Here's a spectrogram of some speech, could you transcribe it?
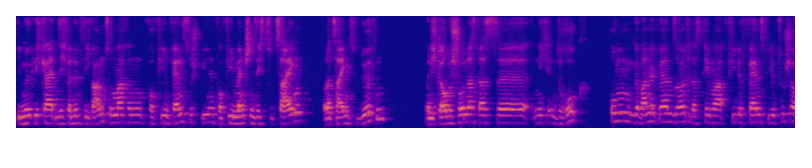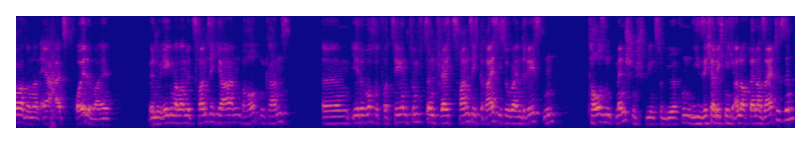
die Möglichkeiten, sich vernünftig warm zu machen, vor vielen Fans zu spielen, vor vielen Menschen sich zu zeigen oder zeigen zu dürfen. Und ich glaube schon, dass das äh, nicht in Druck umgewandelt werden sollte, das Thema viele Fans, viele Zuschauer, sondern eher als Freude, weil wenn du irgendwann mal mit 20 Jahren behaupten kannst, ähm, jede Woche vor 10, 15, vielleicht 20, 30 sogar in Dresden 1000 Menschen spielen zu dürfen, die sicherlich nicht alle auf deiner Seite sind,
